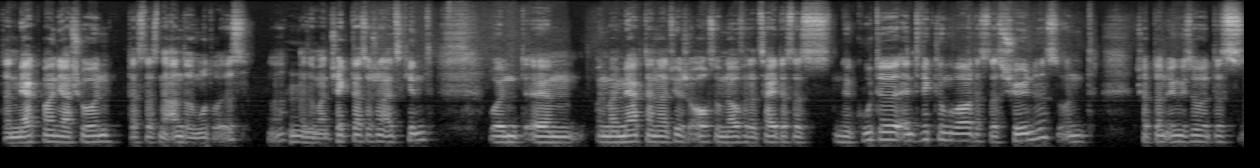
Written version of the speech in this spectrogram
dann merkt man ja schon, dass das eine andere Mutter ist. Ne? Also hm, man checkt das ja schon als Kind. Und, ähm, und man merkt dann natürlich auch so im Laufe der Zeit, dass das eine gute Entwicklung war, dass das schön ist. Und ich habe dann irgendwie so das,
